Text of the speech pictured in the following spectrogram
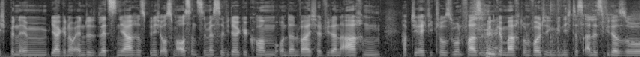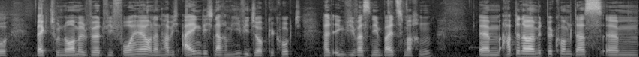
ich bin im, ja genau, Ende letzten Jahres bin ich aus dem Auslandssemester wiedergekommen und dann war ich halt wieder in Aachen, habe direkt die Klausurenphase mitgemacht und wollte irgendwie nicht, dass alles wieder so back to normal wird wie vorher. Und dann habe ich eigentlich nach einem Hiwi-Job geguckt, halt irgendwie was nebenbei zu machen. Ähm, habe dann aber mitbekommen, dass, ähm,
